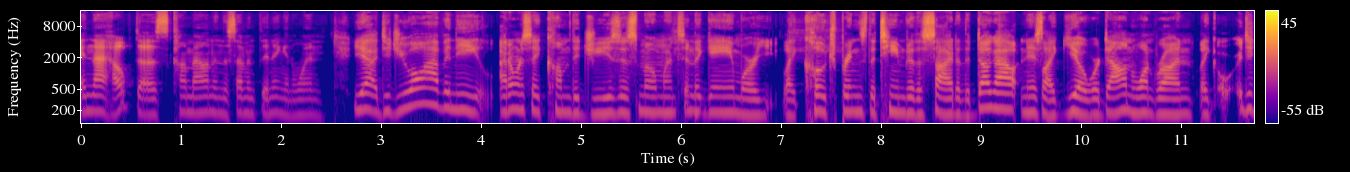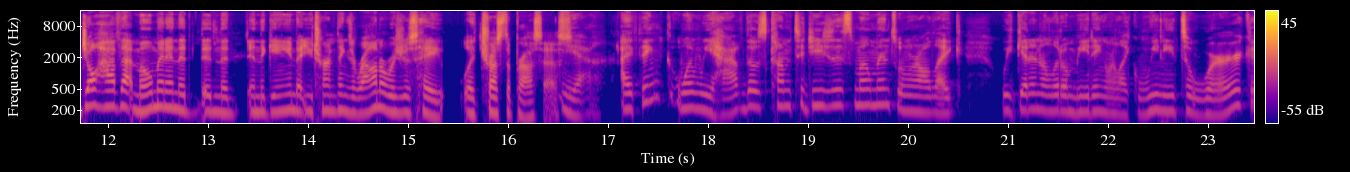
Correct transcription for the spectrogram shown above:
And that helped us come out in the seventh inning and win. Yeah, did you all have any I don't want to say come to Jesus moments in the Mhm. game where like coach brings the team to the side of the dugout and is like, "Yo, we're down one run." Like or, did y'all have that moment in the in the in the game that you turn things around or was it just, "Hey, like trust the process?" Yeah. I think when we have those come to Jesus moments, when we're all like, we get in a little meeting or like we need to work,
